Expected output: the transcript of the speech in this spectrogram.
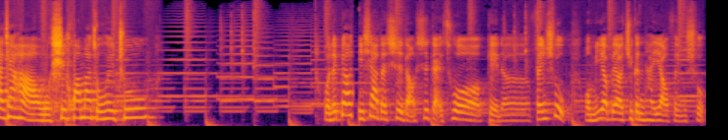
大家好，我是花妈卓慧珠。我的标题下的是老师改错给了分数，我们要不要去跟他要分数？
